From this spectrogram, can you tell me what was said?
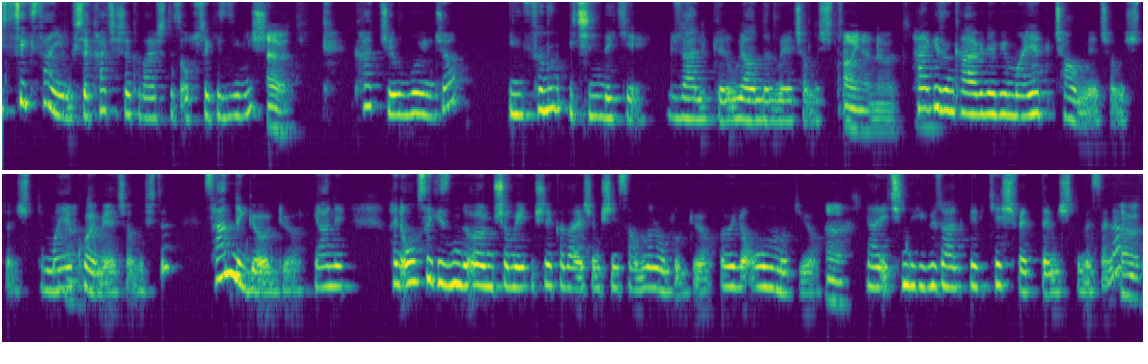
80 yıl işte kaç yaşına kadar işte 38'liymiş. Evet. Kaç yıl boyunca insanın içindeki güzellikleri uyandırmaya çalıştı. Aynen evet. Herkesin kalbine bir maya çalmaya çalıştı. işte maya Evet. koymaya çalıştı. Sen de gör diyor. Yani hani 18'inde ölmüş ama 70'e kadar yaşamış insanlar olur diyor. Öyle olma diyor. Evet. Yani içindeki güzellikleri keşfet demişti mesela. Evet.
